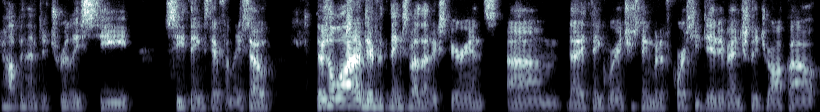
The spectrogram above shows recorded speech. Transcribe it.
helping them to truly see see things differently. So there's a lot of different things about that experience um, that i think were interesting but of course he did eventually drop out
